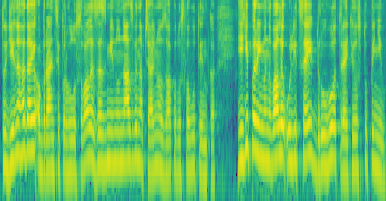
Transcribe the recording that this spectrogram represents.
Тоді, нагадаю, обранці проголосували за зміну назви навчального закладу Славутинка. Її перейменували у ліцей 2-3 ступенів.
